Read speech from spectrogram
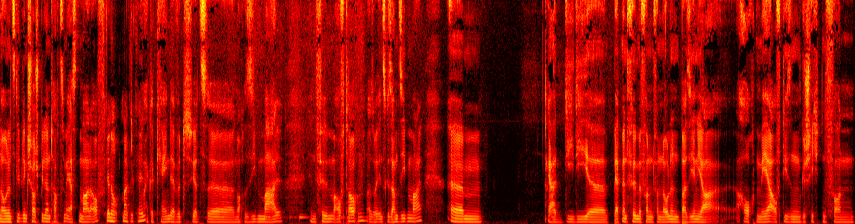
Nolans Lieblingsschauspielern taucht zum ersten Mal auf. Genau, Michael Caine. Michael Caine, der wird jetzt äh, noch siebenmal in Filmen auftauchen, also insgesamt siebenmal. Ähm, ja, die, die äh, Batman-Filme von, von Nolan basieren ja auch mehr auf diesen Geschichten von,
